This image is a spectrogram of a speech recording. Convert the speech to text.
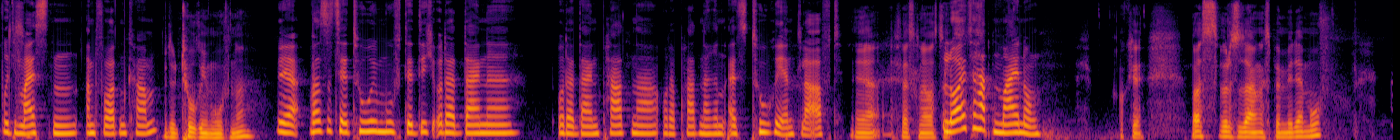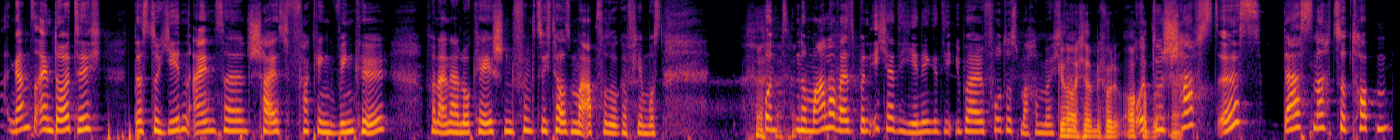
Wo die meisten Antworten kamen? mit dem Touri-Move, ne? Ja. Was ist der Touri-Move, der dich oder deine oder deinen Partner oder Partnerin als Touri entlarvt? Ja, ich weiß genau, was du Leute hatten Meinung. Okay. Was würdest du sagen, ist bei mir der Move? Ganz eindeutig, dass du jeden einzelnen scheiß fucking Winkel von einer Location 50.000 Mal abfotografieren musst. Und normalerweise bin ich ja diejenige, die überall Fotos machen möchte. Genau, ich hatte mich vor dem auch Und du schaffst es, das noch zu toppen,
